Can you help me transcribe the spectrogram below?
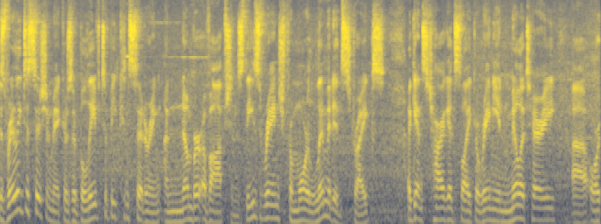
Israeli decision makers are believed to be considering a number of options. These range from more limited strikes against targets like Iranian military uh, or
